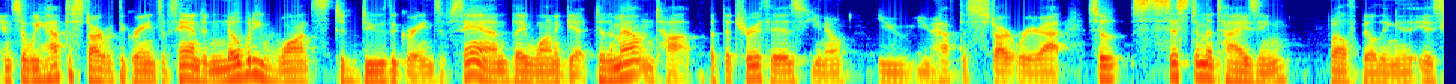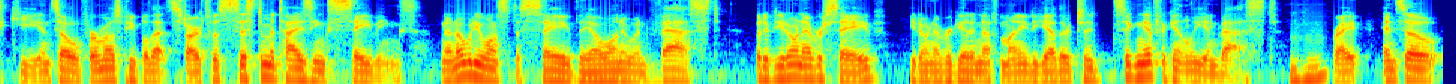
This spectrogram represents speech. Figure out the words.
And so we have to start with the grains of sand. And nobody wants to do the grains of sand. They want to get to the mountaintop. But the truth is, you know, you you have to start where you're at. So systematizing wealth building is key. And so for most people, that starts with systematizing savings. Now, nobody wants to save, they all want to invest. But if you don't ever save, you don't ever get enough money together to significantly invest mm-hmm. right and so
